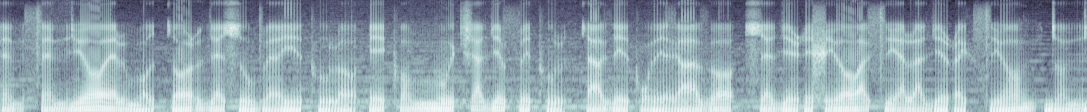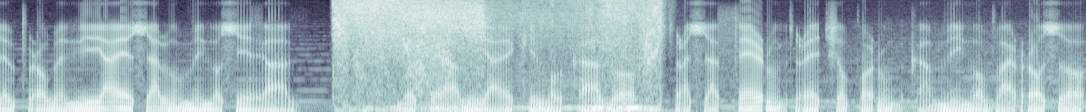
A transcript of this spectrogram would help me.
encendió el motor de su vehículo y con mucha dificultad y cuidado se dirigió hacia la dirección donde provenía esa luminosidad. Se había equivocado, tras hacer un trecho por un camino barroso,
